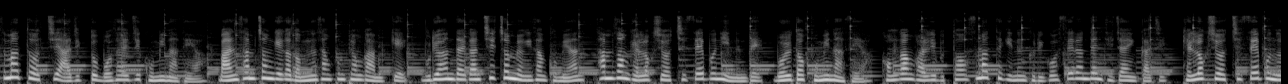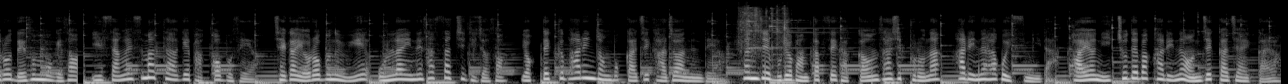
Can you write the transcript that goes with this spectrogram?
스마트워치 아직도 뭐 살지 고민하세요? 13,000개가 넘는 상품평과 함께 무려 한 달간 7,000명 이상 구매한 삼성 갤럭시 워치 7이 있는데 뭘 더 고민하세요? 건강 관리부터 스마트 기능 그리고 세련된 디자인까지 갤럭시 워치 7으로 내 손목에서 일상을 스마트하게 바꿔보세요. 제가 여러분을 위해 온라인을 샅샅이 뒤져서 역대급 할인 정보까지 가져왔는데요. 현재 무려 반값에 가까운 40%나 할인을 하고 있습니다. 과연 이 초대박 할인은 언제까지 할까요?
